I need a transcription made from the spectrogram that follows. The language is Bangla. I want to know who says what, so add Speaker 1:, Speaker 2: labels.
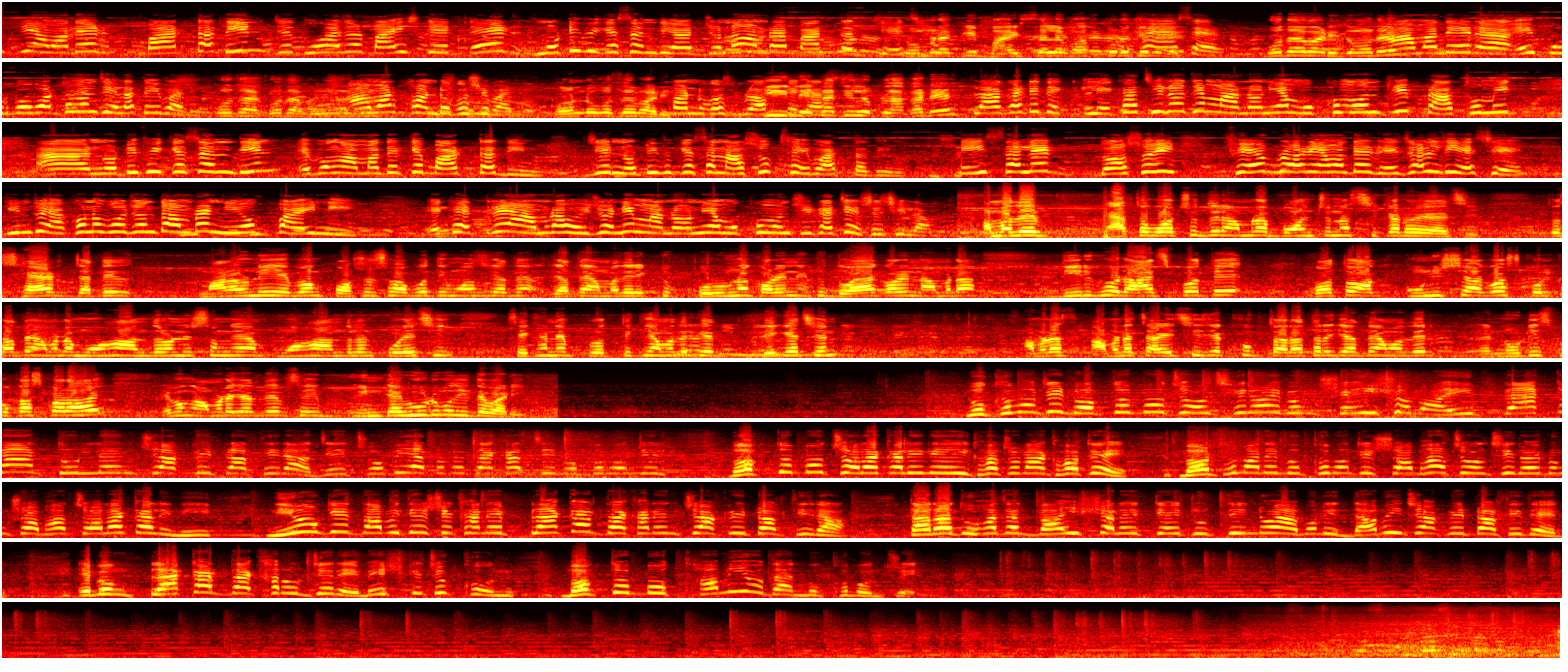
Speaker 1: মুখ্যমন্ত্রী আমাদের বার্তা দিন যে দু হাজার বাইশ ডেটের নোটিফিকেশন দেওয়ার জন্য আমরা বার্তা চেয়েছি
Speaker 2: তোমরা কি বাইশ সালে পাস করেছিলে
Speaker 1: হ্যাঁ, স্যার।
Speaker 2: কোথায় বাড়ি তোমাদের?
Speaker 1: আমাদের এই পূর্ব বর্ধমান জেলাতেই বাড়ি।
Speaker 2: কোথায় কোথায়
Speaker 1: আমার খণ্ডকোষে বাড়ি। ব্লক
Speaker 2: কি লেখা ছিল
Speaker 1: লেখা ছিল যে মাননীয় মুখ্যমন্ত্রী প্রাথমিক নোটিফিকেশন দিন এবং আমাদেরকে বার্তা দিন। যে নোটিফিকেশন আসুক সেই বার্তা দিন। তেইশ সালের দশই ফেব্রুয়ারি আমাদের রেজাল্ট দিয়েছে কিন্তু এখনও পর্যন্ত আমরা নিয়োগ পাইনি। এক্ষেত্রে আমরা ওই জন্যই মাননীয় মুখ্যমন্ত্রীর কাছে এসেছিলাম।
Speaker 3: আমাদের এত বছর ধরে আমরা বঞ্চনার শিকার হয়ে আছি। তো স্যার, যাতে মাননীয় এবং পর্ষদ সভাপতি মহাশয় যাতে যাতে আমাদের একটু করুণা করেন, একটু দয়া করেন, আমরা দীর্ঘ রাজপথে গত উনিশে আগস্ট কলকাতায় আমরা মহা আন্দোলনের সঙ্গে মহা আন্দোলন করেছি। সেখানে প্রত্যেকেই আমাদেরকে দেখেছেন আমরা আমরা চাইছি যে খুব তাড়াতাড়ি যাতে আমাদের নোটিশ প্রকাশ করা হয় এবং আমরা যাতে সেই ইন্টারভিউটুকু দিতে পারি।
Speaker 4: মুখ্যমন্ত্রীর বক্তব্য চলছিল এবং সেই সময় প্ল্যাকার্ড তুললেন চাকরি প্রার্থীরা। যে ছবি আপনাদের দেখাচ্ছি, মুখ্যমন্ত্রীর বক্তব্য চলাকালীন এই ঘটনা ঘটে। বর্ধমানে মুখ্যমন্ত্রীর সভা চলছিল এবং সভা চলাকালীনই নিয়োগের দাবিতে সেখানে প্ল্যাকার্ড দেখালেন চাকরি প্রার্থীরা। তারা দু হাজার বাইশ সালের টেট উত্তীর্ণ, এমনই দাবি চাকরি প্রার্থীদের। এবং প্ল্যাকার্ড দেখানোর জেরে বেশ কিছুক্ষণ বক্তব্য থামিয়েও দেন মুখ্যমন্ত্রী।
